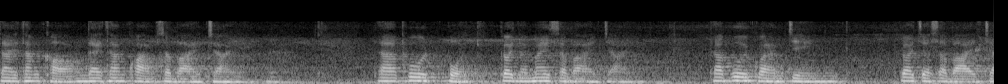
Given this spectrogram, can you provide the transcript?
ได้ทั้งของได้ทั้งความสบายใจ ถ้าพูดปดก็จะไม่สบายใจ ถ้าพูดความจริงก็จะสบายใจ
